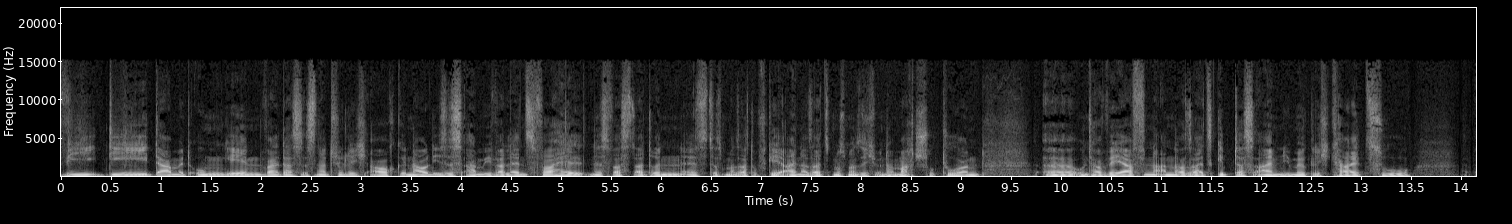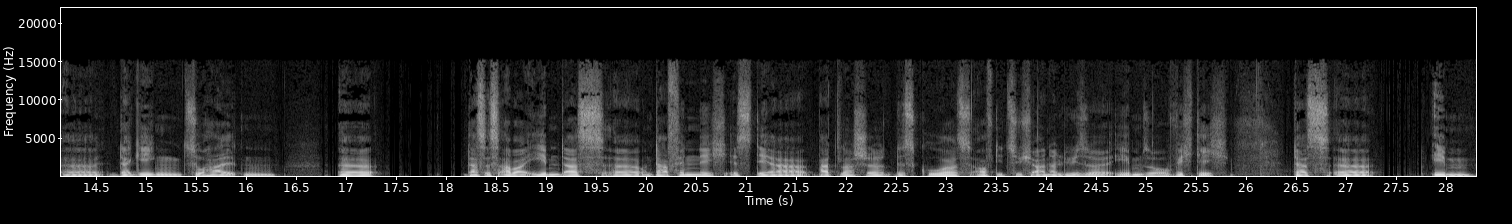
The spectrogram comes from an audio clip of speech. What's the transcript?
Wie die damit umgehen, weil das ist natürlich auch genau dieses Ambivalenzverhältnis, was da drin ist, dass man sagt, okay, einerseits muss man sich unter Machtstrukturen äh, unterwerfen, andererseits gibt das einem die Möglichkeit zu äh, dagegen zu halten. Äh, das ist aber eben das, äh, und da finde ich, ist der Butlersche Diskurs auf die Psychoanalyse ebenso wichtig, dass äh, eben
